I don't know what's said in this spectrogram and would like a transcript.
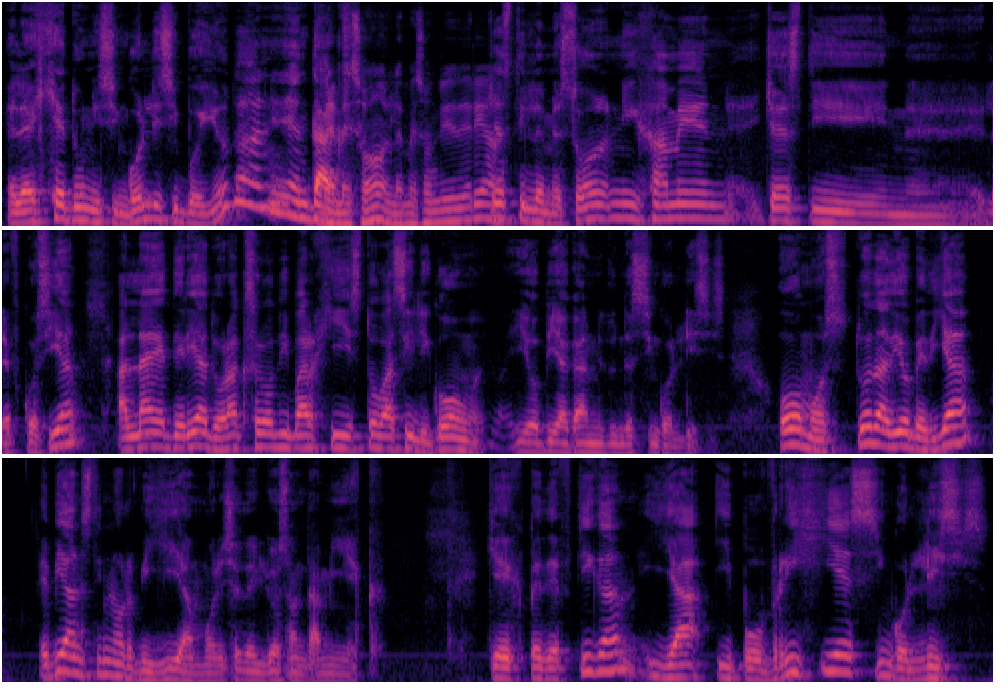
ελέγχεται η συγκόλληση που γινόταν, είναι εντάξει. Λεμεσό, Λεμεσό την Και εταιρεία. στη Λεμεσόν είχαμε και στην ε, Λευκοσία, αλλά η εταιρεία τώρα ξέρω ότι υπάρχει στο Βασιλικό η οποία κάνει τι συγκολλήσεις. Όμως, τότε τα δύο παιδιά πήγαν στην Νορβηγία μόλις τελειώσαν τα ΜΙΕΚ και εκπαιδευτήκαν για υποβρύχιες συγκολλήσεις.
